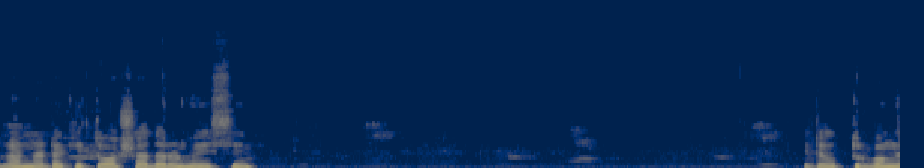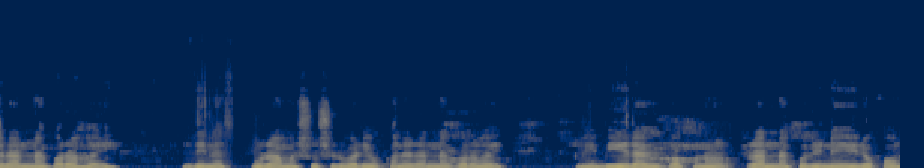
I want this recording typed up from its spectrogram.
রান্নাটা খেতে অসাধারণ হয়েছে। এটা উত্তরবঙ্গে রান্না করা হয়। দিনাজপুর আমার শ্বশুরবাড়ি ওখানে রান্না করা হয়। আমি বিয়ের আগে কখনো রান্না করিনি এইরকম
